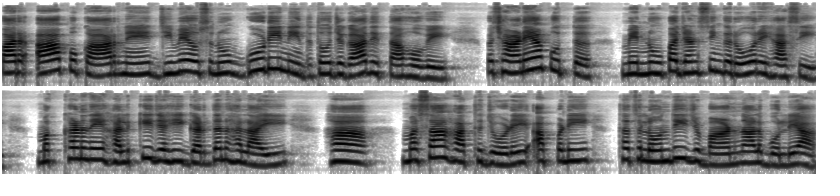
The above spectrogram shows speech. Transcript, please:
ਪਰ ਆ ਪੁਕਾਰ ਨੇ ਜਿਵੇਂ ਉਸ ਨੂੰ ਗੂੜੀ ਨੀਂਦ ਤੋਂ ਜਗਾ ਦਿੱਤਾ ਹੋਵੇ। ਪਛਾਣਿਆ ਪੁੱਤ ਮੈਨੂੰ ਭਜਨ ਸਿੰਘ ਰੋ ਰਿਹਾ ਸੀ। ਮੱਖਣ ਨੇ ਹਲਕੀ ਜਿਹੀ ਗਰਦਨ ਹਿਲਾਈ। ਹਾਂ, ਮਸਾਂ ਹੱਥ ਜੋੜੇ ਆਪਣੀ ਥਥਲੋਂਦੀ ਜ਼ੁਬਾਨ ਨਾਲ ਬੋਲਿਆ,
